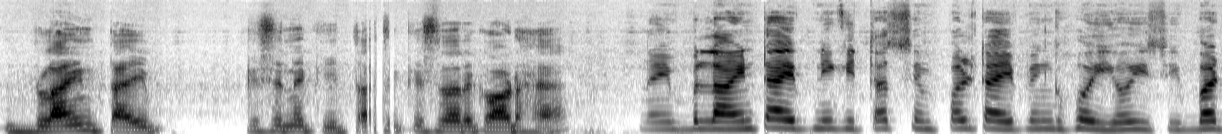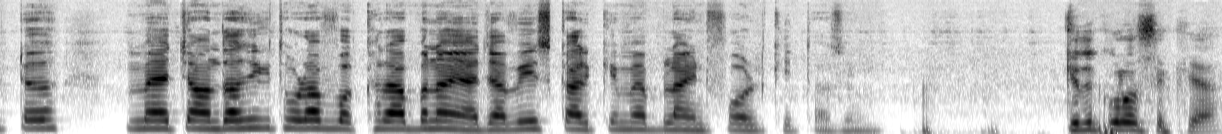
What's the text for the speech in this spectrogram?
ਬਲਾਈਂਡ ਟਾਈਪ ਕਿਸੇ ਨੇ ਕੀਤਾ ਸੀ? ਕਿਸੇ ਦਾ ਰਿਕਾਰਡ ਹੈ? ਨਹੀਂ ਬਲਾਈਂਡ ਟਾਈਪ ਨਹੀਂ ਕੀਤਾ ਸਿੰਪਲ ਟਾਈਪਿੰਗ ਹੋਈ ਹੋਈ ਸੀ ਬਟ ਮੈਂ ਚਾਹੁੰਦਾ ਸੀ ਕਿ ਥੋੜਾ ਵੱਖਰਾ ਬਣਾਇਆ ਜਾਵੇ ਇਸ ਕਰਕੇ ਮੈਂ ਬਲਾਈਂਡ ਫੋਲਡ ਕੀਤਾ ਸੀ। ਕਿਹਦੇ ਕੋਲੋਂ ਸਿੱਖਿਆ?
